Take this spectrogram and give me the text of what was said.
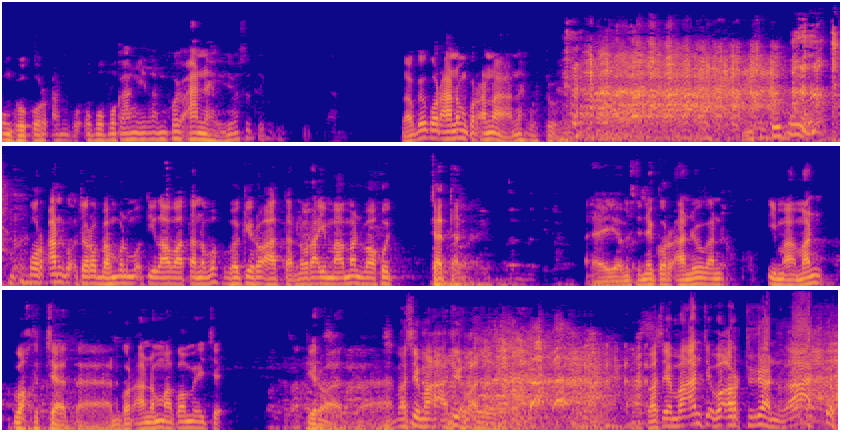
wong go Quran kok apa-apa kangelan koyo aneh ya maksudnya. Lah kowe Quranem Quran aneh. Maksudku ku Quran kok cara Mbah mau tilawatan apa wa qiraatan ora imaman wa hujjatan. Eh ya mestine Quran itu kan imaman wa hujjatan. Quran makome cek qiraatan. Masih maan ya Mas. Masih maan cek orderan. Waduh.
